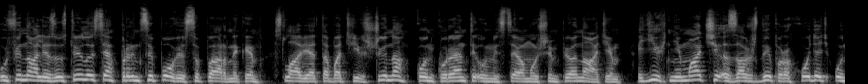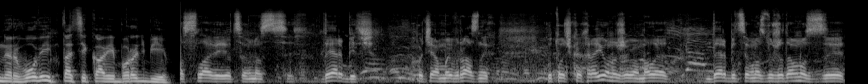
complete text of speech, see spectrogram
У фіналі зустрілися принципові суперники Славія та Батьківщина конкуренти у місцевому чемпіонаті. Їхні матчі завжди проходять у нервовій та цікавій боротьбі. Славія це у нас дербі, хоча ми в різних куточках району живемо, але дербі це у нас дуже давно з,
